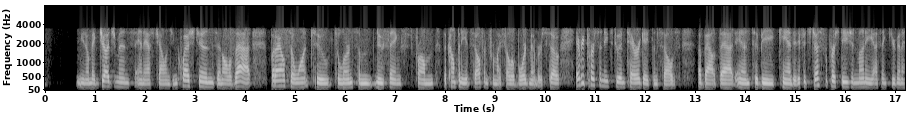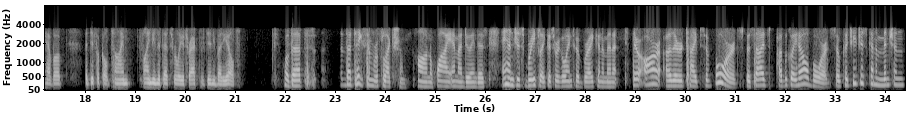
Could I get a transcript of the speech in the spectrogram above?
you know make judgments and ask challenging questions and all of that. But i also want to to learn some new things from the company itself and from my fellow board members. So every person needs to interrogate themselves about that and to be candid. If it's just for prestige and money i think you're going to have a a difficult time finding that that's really attractive to anybody else. Well that's that takes some reflection on why am I doing this. And just briefly, because we're going to a break in a minute, there are other types of boards besides publicly held boards. So could you just kind of mention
